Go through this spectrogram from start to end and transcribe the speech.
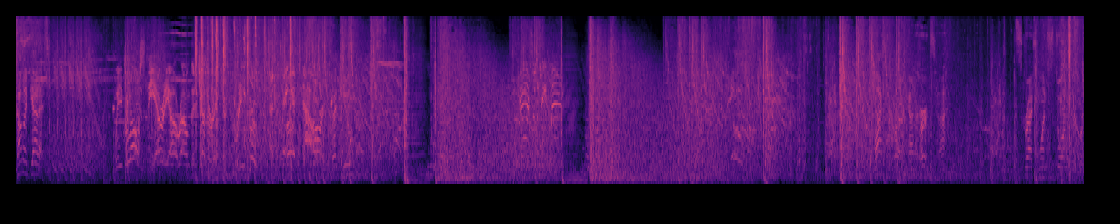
Come and get it. We've lost the area around the generator. Regroup and take it uh, down. Sorry, is that you? Hurts, huh? Scratch one stormtrooper.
